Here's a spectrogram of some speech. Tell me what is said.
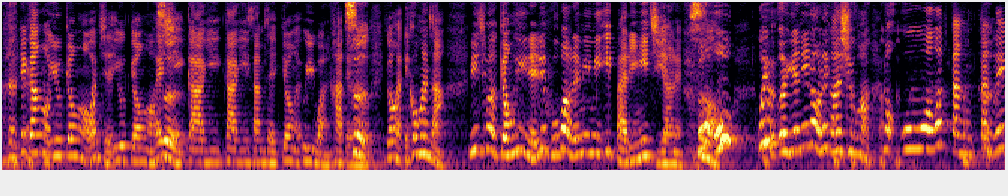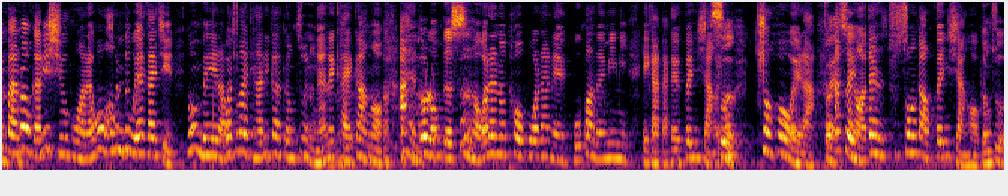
迄讲吼有讲吼，阮一个有讲吼，迄是嘉义嘉义三七讲的委员卡电话，伊讲，伊讲院长，你即摆恭喜呢，你福报的秘密一百零一集啊呢，哦。委委员，你哪有咧甲收看？有啊，我逐逐礼拜拢有甲你收看咧。我我恁都有爱改进，我袂啦，我最爱听你甲公主两个咧开讲哦。啊，很多龙德事吼，我咱拢透过咱的福报的秘密，会甲大家分享，是就好诶啦。啊，所以哦，但是说到分享哦，公主，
